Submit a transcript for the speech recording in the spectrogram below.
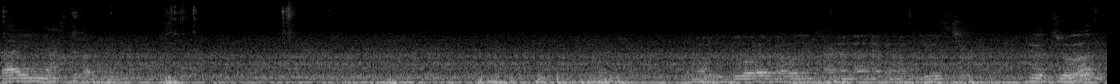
তাই আমি আসতে পারব না। 对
